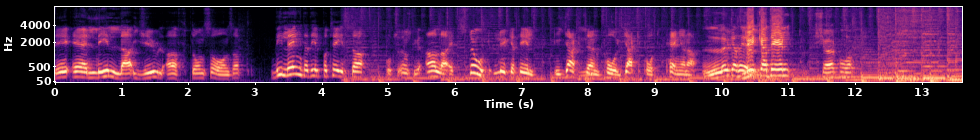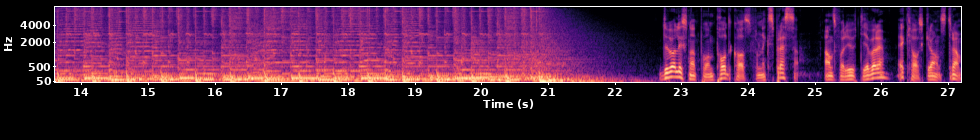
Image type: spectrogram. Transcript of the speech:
Det är lilla julafton sa han. Så att vi längtar till på tisdag och så önskar vi alla ett stort lycka till i jakten på jackpot-pengarna. Lycka till! Lycka till! Kör på! Du har lyssnat på en podcast från Expressen. Ansvarig utgivare är Klas Granström.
